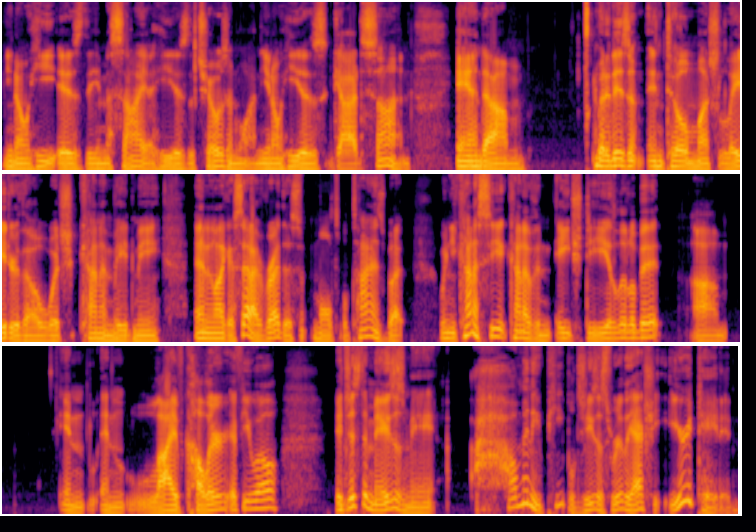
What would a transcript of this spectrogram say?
you know, he is the Messiah, he is the chosen one, you know, he is God's son, and um, but it isn't until much later though, which kind of made me. And like I said, I've read this multiple times, but when you kind of see it kind of in HD a little bit, um, in in live color, if you will, it just amazes me how many people Jesus really actually irritated.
